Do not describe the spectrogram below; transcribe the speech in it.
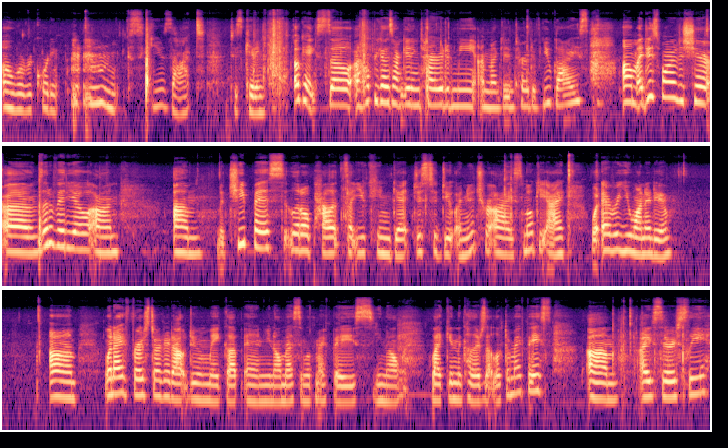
Oh, we're recording. Excuse that. Just kidding. Okay, so I hope you guys aren't getting tired of me. I'm not getting tired of you guys. Um, I just wanted to share a little video on um, the cheapest little palettes that you can get just to do a neutral eye, smoky eye, whatever you want to do. Um, when I first started out doing makeup and, you know, messing with my face, you know, liking the colors that looked on my face, um, I seriously,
